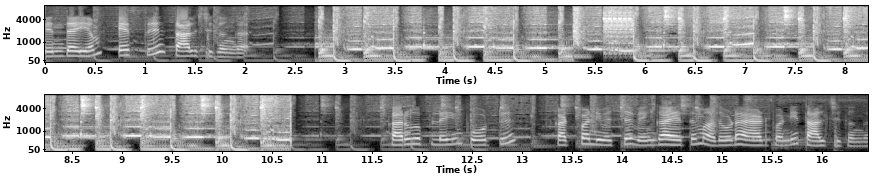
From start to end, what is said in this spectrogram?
வெந்தயம் சேர்த்து தாளிச்சுக்கோங்க. கருவேப்பிலையும் போட்டு கட் பண்ணி வச்ச வெங்காயத்தையும் அதோட ஆட் பண்ணி தாளிச்சுக்கோங்க.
